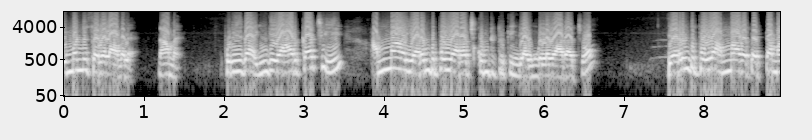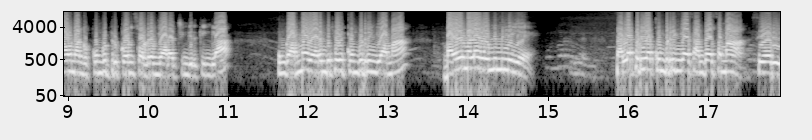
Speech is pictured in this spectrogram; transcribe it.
உமன்னு சொல்லலாம் அவளை நாம. புரியுதா? இங்க யாருக்காச்சும் அம்மா இறந்து போய் யாராச்சும் கும்பிட்டு இருக்கீங்களா? உங்களை யாராச்சும்? இறந்து போய் அம்மாவை பெத்த அம்மாவை நாங்க கும்பிட்டு இருக்கோம்னு சொல்றவங்க யாராச்சும் இங்க இருக்கீங்களா? உங்க அம்மா இறந்து போய் கும்பிடுறீங்களாமா பயமெல்லாம் ஒண்ணுமில்லையே நல்லபடியா கும்பிடுறீங்களா? சந்தோஷமா? சரி.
